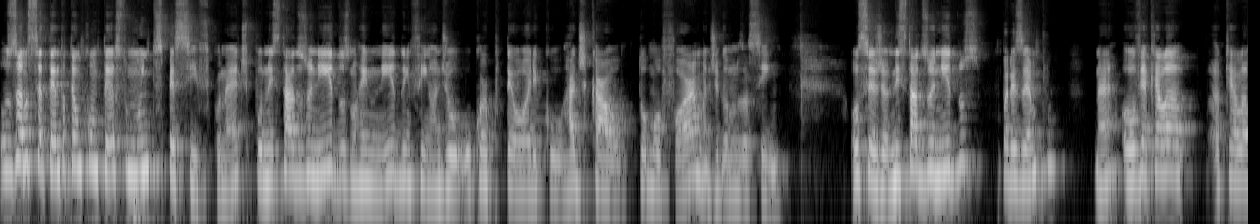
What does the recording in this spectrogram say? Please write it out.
Os anos 70 tem um contexto muito específico, né? Tipo, nos Estados Unidos, no Reino Unido, enfim, onde o, o corpo teórico radical tomou forma, digamos assim. Ou seja, nos Estados Unidos, por exemplo, né? Houve aquela, aquela,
